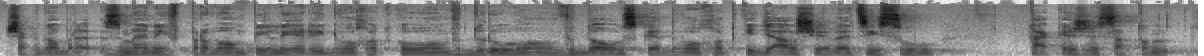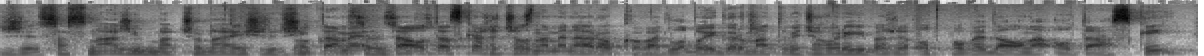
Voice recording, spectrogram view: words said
však dobre, zmeny v prvom pilieri dôchodkovom, v druhom, vdovské dôchodky, ďalšie veci sú také, že sa, to, že sa snažím mať čo najširší no, tam je tá otázka, že čo znamená rokovať. Lebo Igor Matovič hovorí iba, že odpovedal na otázky,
